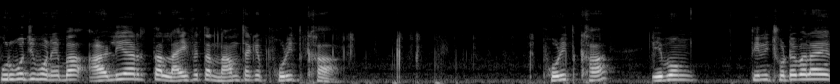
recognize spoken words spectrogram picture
পূর্বজীবনে বা আর্লিয়ার তার লাইফে তার নাম থাকে ফরিদ খা। ফরিদ খা এবং তিনি ছোটোবেলায়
